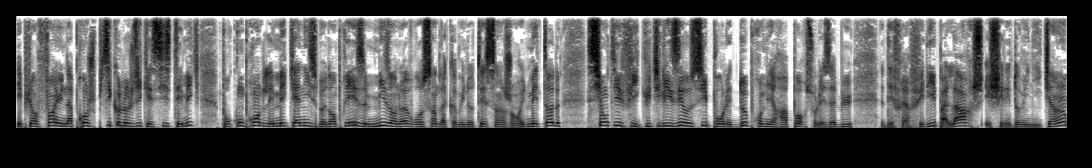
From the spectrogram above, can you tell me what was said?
et puis enfin une approche psychologique et systémique systémique pour comprendre les mécanismes d'emprise mis en œuvre au sein de la communauté Saint-Jean. Une méthode scientifique utilisée aussi pour les deux premiers rapports sur les abus des frères Philippe à l'Arche et chez les Dominicains.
